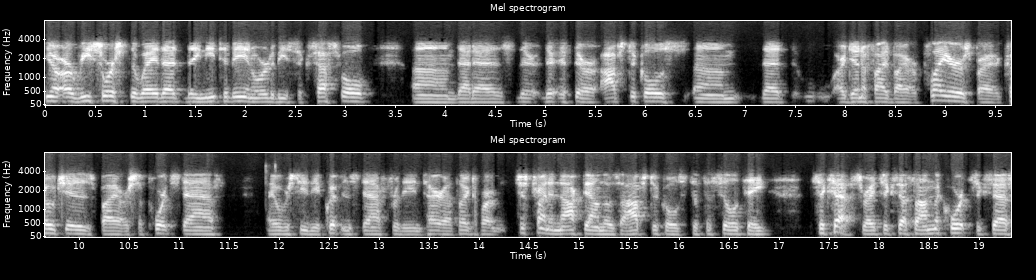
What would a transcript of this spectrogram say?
you know, are resourced the way that they need to be in order to be successful. Um, that as there, there, if there are obstacles um, that are identified by our players, by our coaches, by our support staff. I oversee the equipment staff for the entire athletic department, just trying to knock down those obstacles to facilitate success, right? Success on the court, success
